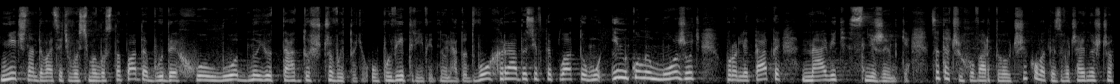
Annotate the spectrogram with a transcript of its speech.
Ніч на 28 листопада буде холодною та дощовитою. У повітрі від 0 до 2 градусів тепла, тому інколи можуть пролітати навіть сніжинки. Це те, чого варто очікувати, звичайно, що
